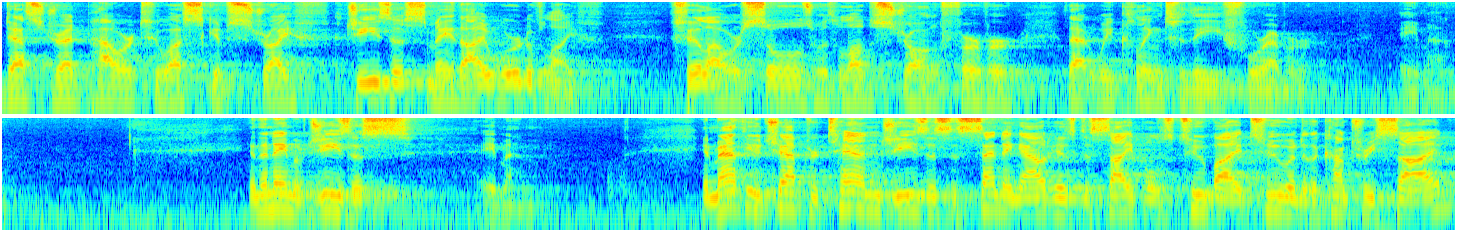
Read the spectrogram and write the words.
Death's dread power to us gives strife. Jesus, may thy word of life fill our souls with love's strong fervor, that we cling to thee forever. Amen. In the name of Jesus, amen. In Matthew chapter 10, Jesus is sending out his disciples two by two into the countryside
